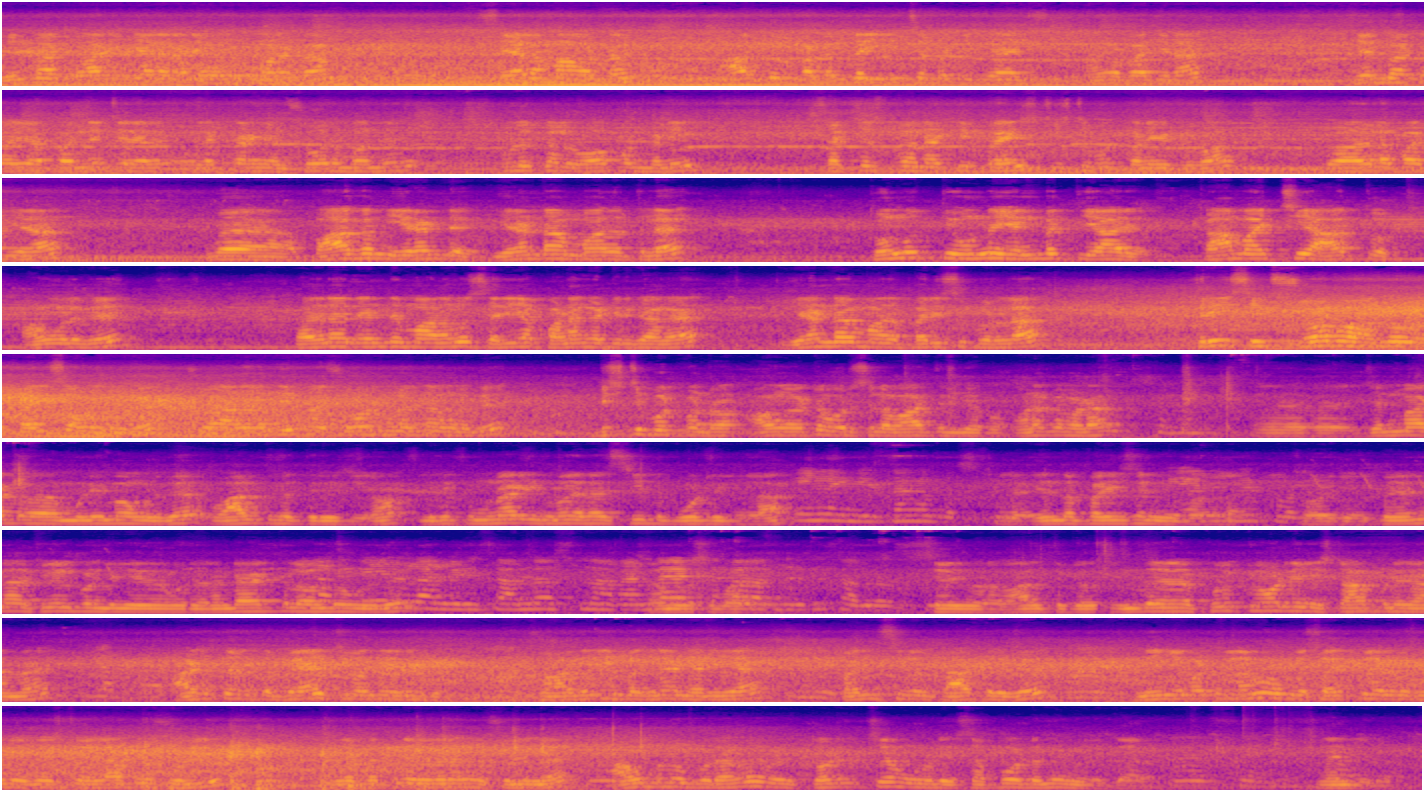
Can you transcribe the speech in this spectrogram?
ஜில்மாக் வாடிக்கையாளர் அனைவருக்கும் வணக்கம். சேலம் மாவட்டம் ஆத்தூர் பக்கத்தில் ஈச்சம்பட்டி பிரான்ச் அங்கே பார்த்தீங்கன்னா ஜென்மார்க் வழியா ஃபர்னிச்சர் எலக்ட்ரானிக் ஷோரூம் வந்து குழுக்கள் ஓப்பன் பண்ணி சக்ஸஸ்ஃபுல்லாக நடத்தி ப்ரைஸ் டிஸ்ட்ரிபியூட் பண்ணிகிட்ருக்கோம் ஸோ அதில் பார்த்தீங்கன்னா இப்போ பாகம் இரண்டு இரண்டாம் மாதத்தில் தொண்ணூற்றி ஒன்று எண்பத்தி ஆறு காமாட்சி ஆத்தூர். அவங்களுக்கு பதினாறு ரெண்டு மாதமும் சரியாக பணம் கட்டியிருக்காங்க. இரண்டாம் மாத பரிசு பொருளாக த்ரீ சிக்ஸ் ஷோபா வந்து ஒரு பரிசு அவங்களுக்கு. ஸோ இப்போ ஷோரூம்லேருந்து அவங்களுக்கு டிஸ்ட்ரிபியூட் பண்ணுறோம் அவங்ககிட்ட ஒரு சில வார்த்தை கேட்போம். வணக்கம் மேடம் ஜென்மாட் மூலியமாக உங்களுக்கு வாழ்த்துக்கள் தெரிவிச்சுக்கிறோம். இதுக்கு முன்னாடி இது மாதிரி ஏதாவது சீட்டு போட்டிருக்கீங்களா? இல்லை எந்த பரிசும் நீங்கள் போடல? ஓகே இப்போ என்ன ஃபீல் பண்ணுறீங்க ஒரு ரெண்டாயிரத்தில் வந்து உங்களுக்கு இல்லைங்க. சந்தோஷம் தான் ரெண்டாயிரத்துல வந்திருக்கு சந்தோஷம். சரி மேடம் வாழ்த்துக்கள். இந்த குழுக்களோடு நீங்கள் ஸ்டாப் பண்ணிடாமல் அடுத்தடுத்த பேட்ச் வந்து இருக்குது ஸோ அதுலேயும் பார்த்தீங்கன்னா நிறைய பரிசுகள் காத்திருக்கு நீங்கள் மட்டும் இல்லாமல் உங்கள் சர்க்கிளில் இருக்கக்கூடிய கெஸ்ட் எல்லாத்தையும் சொல்லி இதை பற்றின விவரங்கள் சொல்லுங்கள் அவங்களும் போடுறாங்க தொடர்ச்சியாக உங்களுடைய சப்போர்ட் வந்து உங்களுக்கு தேவை. நன்றி மேடம்.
